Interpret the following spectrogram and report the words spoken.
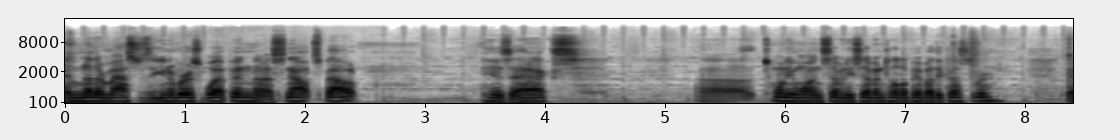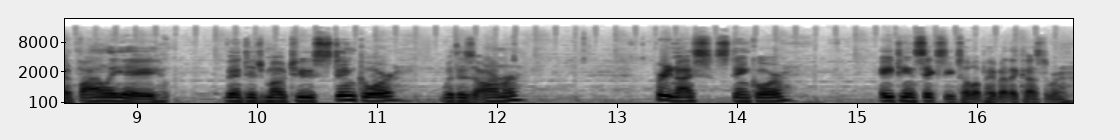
And another Masters of the Universe weapon, uh, Snout Spout. His axe, uh, 2177 total paid by the customer. And finally, a vintage Motu Stinkor with his armor. Pretty nice Stinkor. 1860 total paid by the customer.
